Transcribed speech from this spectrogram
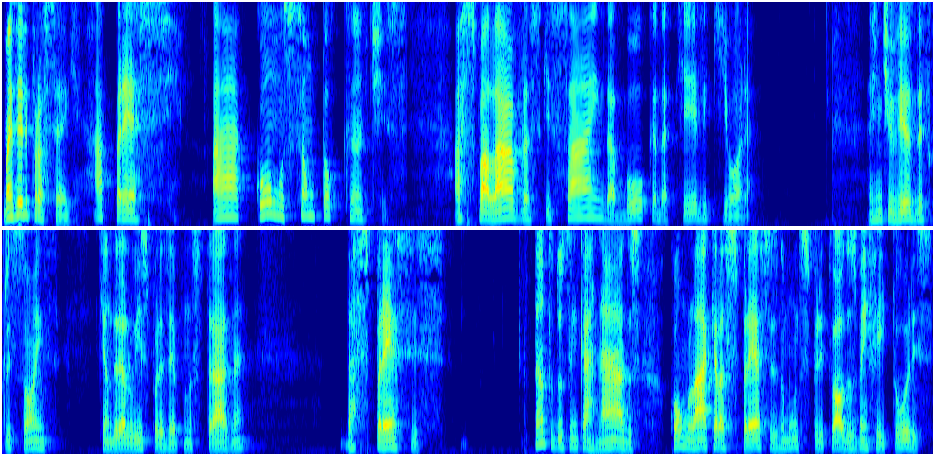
Mas ele prossegue: a prece, ah, como são tocantes as palavras que saem da boca daquele que ora. A gente vê as descrições que André Luiz, por exemplo, nos traz, né? Das preces, tanto dos encarnados, como lá aquelas preces no mundo espiritual dos benfeitores,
